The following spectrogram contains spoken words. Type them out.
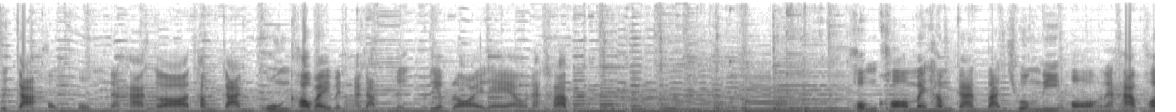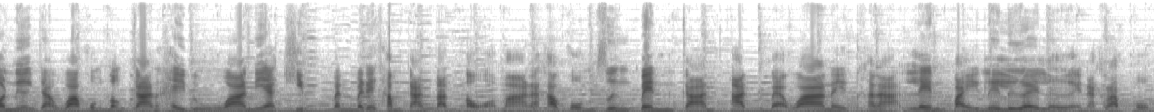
ซึกะของผมนะฮะก็ทำการพุ่งเข้าไปเป็นอันดับหนึ่งเรียบร้อยแล้วนะครับ ผมขอไม่ทำการตัดช่วงนี้ออกนะครับเพราะเนื่องจากว่าผมต้องการให้ดูว่าเนี่ยคลิปมันไม่ได้ทำการตัดต่อมานะครับผมซึ่งเป็นการอัดแบบว่าในขณะเล่นไปเรื่อย ๆ เลยนะครับผม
